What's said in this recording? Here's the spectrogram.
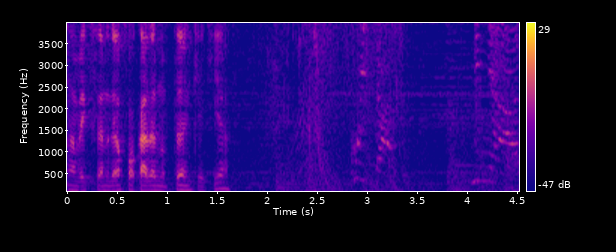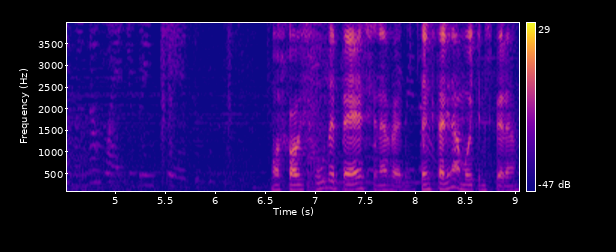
A Vexana deu uma focada no tanque aqui, ó. Cuidado. Minha arma não é de brinquedo. Moscov full DPS, né, velho? O tanque tá ali na moita me esperando.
